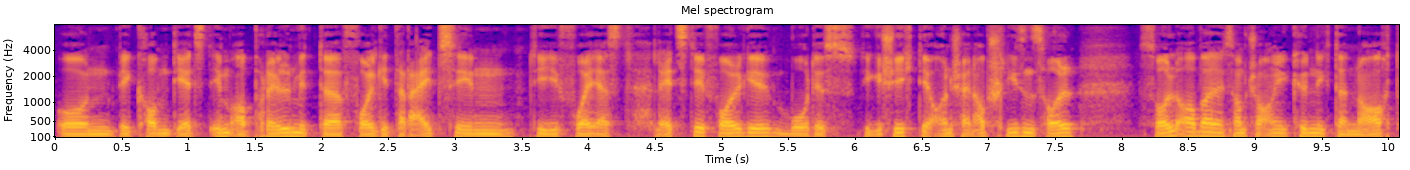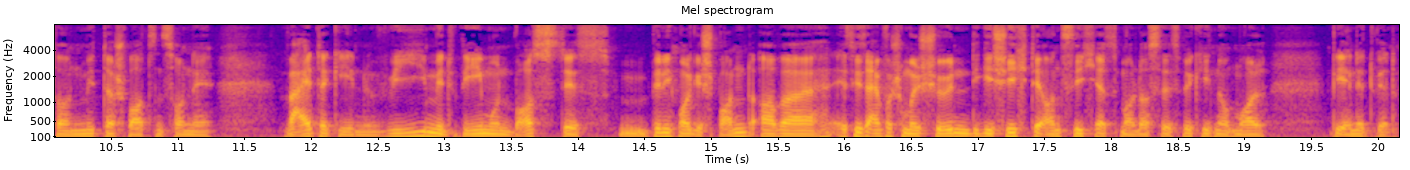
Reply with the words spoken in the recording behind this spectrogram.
und bekommt jetzt im April mit der Folge 13 die vorerst letzte Folge, wo das die Geschichte anscheinend abschließen soll. Soll aber, das haben schon angekündigt, danach dann mit der schwarzen Sonne weitergehen. Wie, mit wem und was, das bin ich mal gespannt, aber es ist einfach schon mal schön, die Geschichte an sich erstmal, dass es wirklich nochmal beendet wird.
